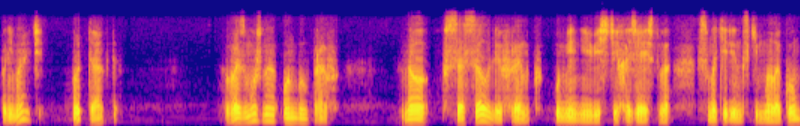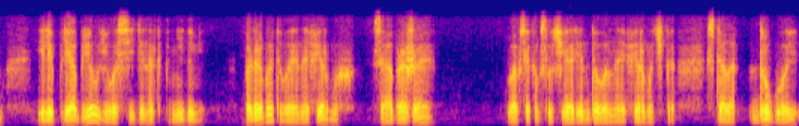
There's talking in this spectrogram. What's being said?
Понимаете? Вот так-то. Возможно, он был прав. Но всосал ли Фрэнк умение вести хозяйство с материнским молоком или приобрел его, сидя над книгами, подрабатывая на фермах, соображая? Во всяком случае, арендованная фермочка стала другой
